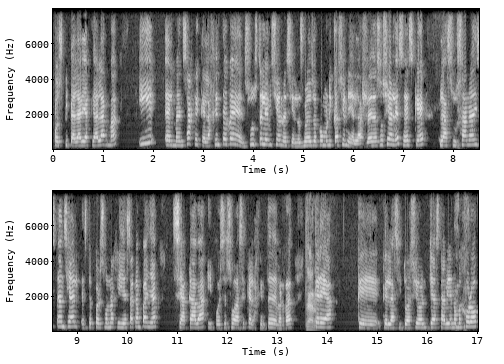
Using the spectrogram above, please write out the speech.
hospitalaria que alarma, y el mensaje que la gente ve en sus televisiones y en los medios de comunicación y en las redes sociales es que la Susana Distancial, este personaje y esta campaña, se acaba y pues eso hace que la gente de verdad claro. crea que, que, la situación ya está bien o mejoró.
